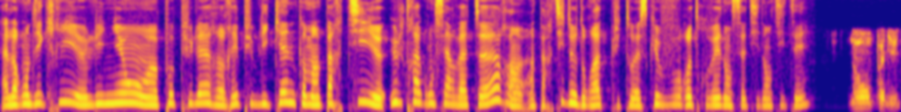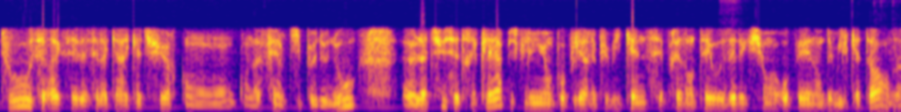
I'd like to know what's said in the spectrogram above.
Alors on décrit euh, l'Union populaire républicaine comme un parti euh, ultra-conservateur, un parti de droite plutôt. Est-ce que vous vous retrouvez dans cette identité? Non, pas du tout. C'est vrai que c'est la caricature qu'on a fait un petit peu de nous. Euh, là-dessus, c'est très clair, puisque l'Union populaire républicaine s'est présentée aux élections européennes en 2014.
